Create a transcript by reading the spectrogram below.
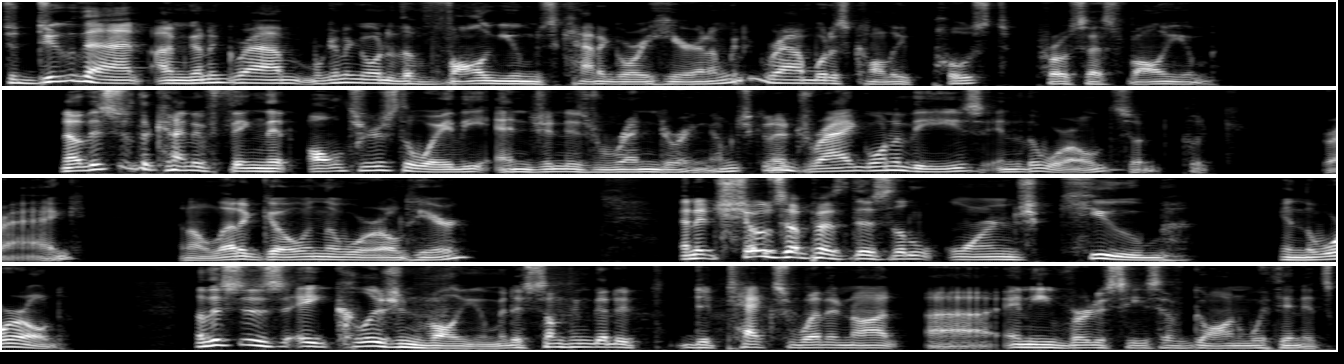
To do that, I'm going to grab, we're going to go into the volumes category here, and I'm going to grab what is called a post-process volume. Now, this is the kind of thing that alters the way the engine is rendering. I'm just going to drag one of these into the world. So click, drag. And I'll let it go in the world here. And it shows up as this little orange cube in the world. Now, this is a collision volume. It is something that it detects whether or not uh, any vertices have gone within its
